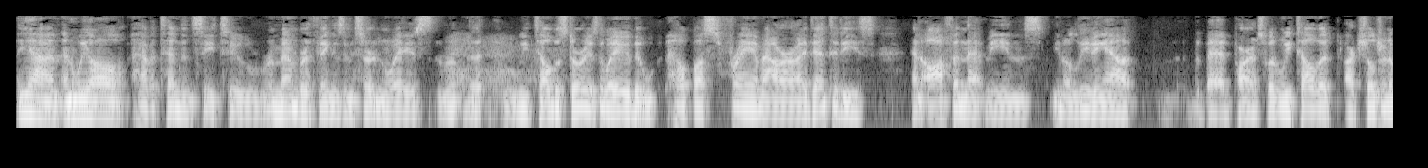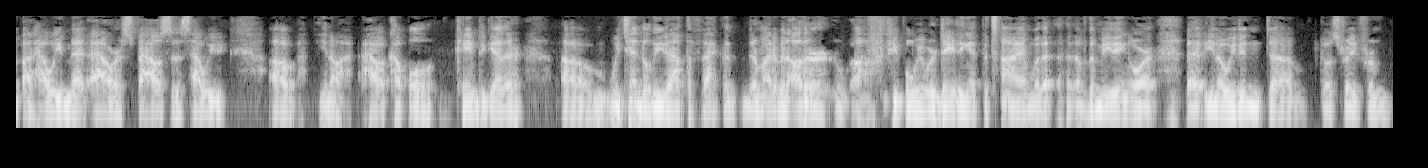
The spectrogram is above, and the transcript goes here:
Yeah, and, and we all have a tendency to remember things in certain ways. We tell the stories the way that help us frame our identities, and often that means you know leaving out the bad parts. When we tell the, our children about how we met our spouses, how we, uh, you know, how a couple came together, um, we tend to leave out the fact that there might have been other uh, people we were dating at the time with of the meeting, or that you know we didn't uh, go straight from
